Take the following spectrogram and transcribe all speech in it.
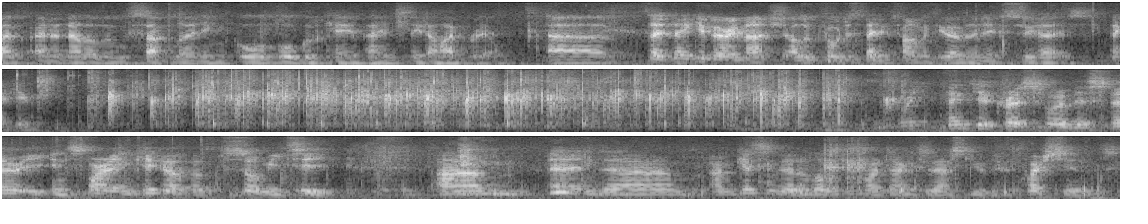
Reef Live and another little sub-learning, all, all good campaigns need a hyperreal. Uh, so thank you very much. I look forward to spending time with you over the next two days. Thank you. Great. Thank you, Chris, for this very inspiring kickoff of SoMeT Um, and um, I'm guessing that a lot of people are dying to ask you a few questions.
